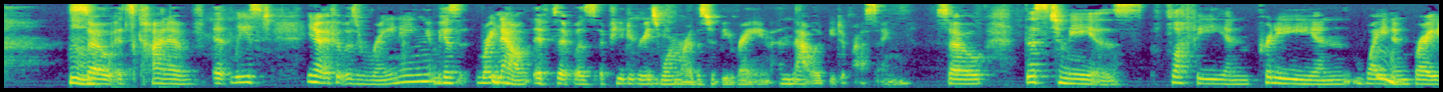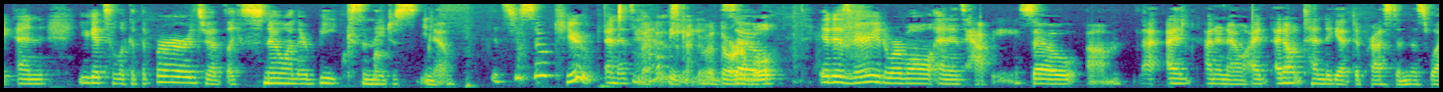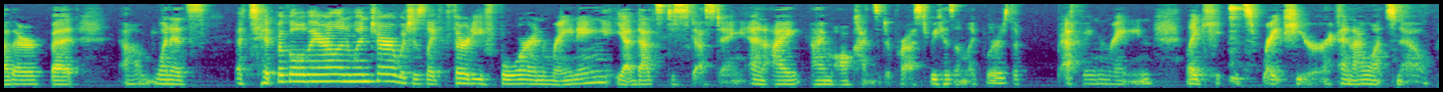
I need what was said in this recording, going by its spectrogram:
Hmm. So it's kind of at least you know if it was raining because right Hmm. now if it was a few degrees warmer this would be rain and that would be depressing. So this to me is fluffy and pretty and white Hmm. and bright and you get to look at the birds who have like snow on their beaks and they just you know it's just so cute and it's That happy. is kind of So- adorable. it is very adorable and it's happy. So um, I, I I don't know. I, I don't tend to get depressed in this weather, but um, when it's a typical Maryland winter, which is like 34 and raining, yeah, that's disgusting. And I I'm all kinds of depressed because I'm like, where's the effing rain? Like it's right here, and I want snow.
